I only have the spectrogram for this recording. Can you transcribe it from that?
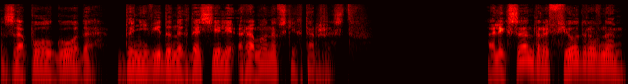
за полгода до невиданных доселе романовских торжеств. Александра Федоровна,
